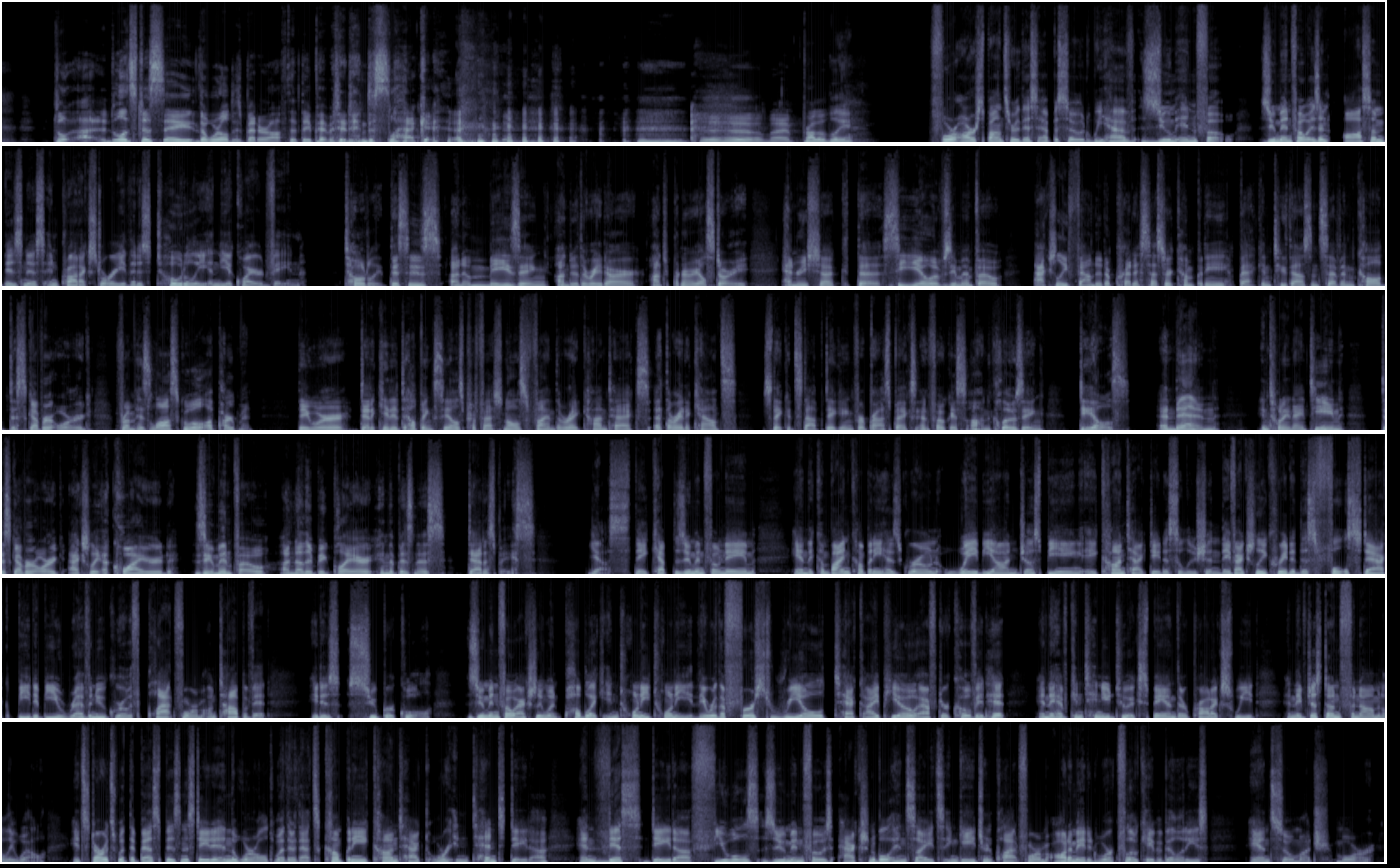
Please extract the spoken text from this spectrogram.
Uh, Let's just say the world is better off that they pivoted into Slack. oh my. Probably. For our sponsor this episode, we have Zoom Info. Zoom Info is an awesome business and product story that is totally in the acquired vein. Totally. This is an amazing under the radar entrepreneurial story. Henry Schuck, the CEO of ZoomInfo, actually founded a predecessor company back in 2007 called DiscoverOrg from his law school apartment. They were dedicated to helping sales professionals find the right contacts at the right accounts so they could stop digging for prospects and focus on closing deals. And then in 2019, DiscoverOrg actually acquired ZoomInfo, another big player in the business data space. Yes, they kept the ZoomInfo name, and the combined company has grown way beyond just being a contact data solution. They've actually created this full stack B2B revenue growth platform on top of it. It is super cool. ZoomInfo actually went public in 2020. They were the first real tech IPO after COVID hit, and they have continued to expand their product suite, and they've just done phenomenally well. It starts with the best business data in the world, whether that's company, contact, or intent data, and this data fuels ZoomInfo's actionable insights, engagement platform, automated workflow capabilities, and so much more.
